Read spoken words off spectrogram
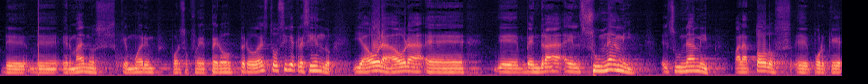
de, hermanos que mueren por su fe. Pero, pero esto sigue creciendo y ahora, ahora eh, vendrá el tsunami, el tsunami para todos, eh, porque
